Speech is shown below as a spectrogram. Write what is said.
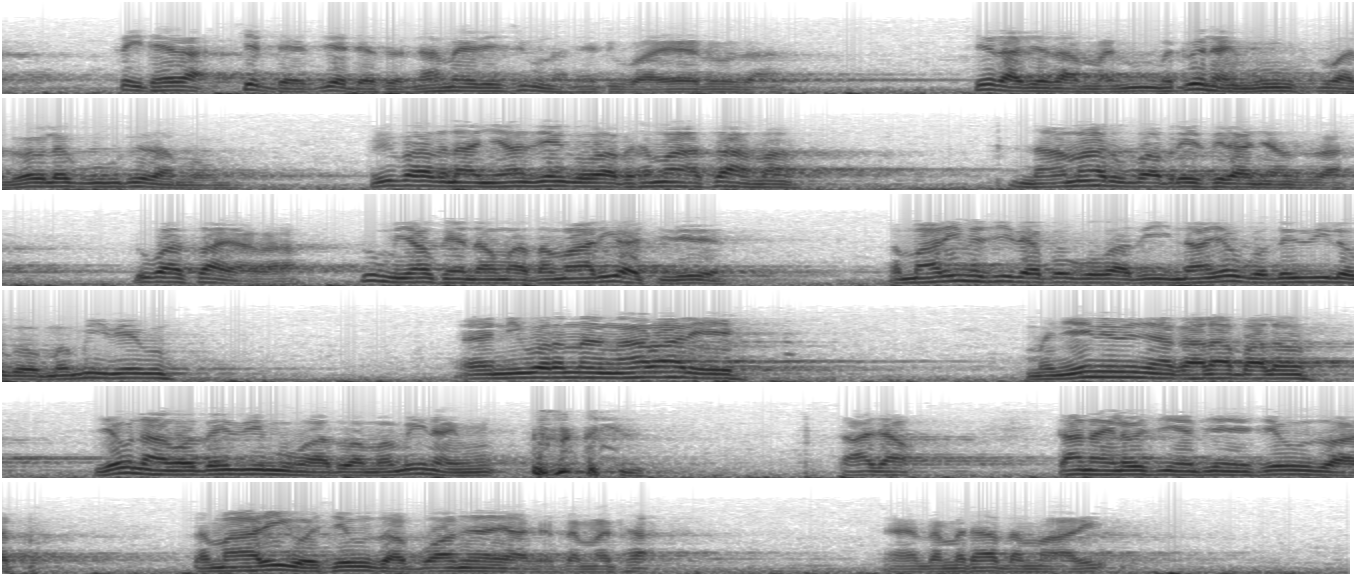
စိတ်ထဲကဖြစ်တယ်ပြက်တယ်ဆိုနာမည်တွေရှုနေတာနဲ့တူပါရဲ့လို့သာ ဖြစ်တာပြက်တာမတွေ့နိုင်ဘူးသူကလွယ်လွယ်ကူကူတွေ့တာမဟုတ်ဘူးဝိပဿနာဉာဏ်စဉ်ကပထမအစမှာနာမရူပပရိစ္ဆေရဉာဏ်ဆိုတာသူကစရတာသူ့မရောက်ခင်တောင်မှသမာဓိကရှိသေးတယ်သမာဓိမရှိတဲ့ပုဂ္ဂိုလ်ကဒီနာယုတ်ကိုသိသိလို့ကိုမမိသေးဘူးအဲនិဝရဏ၅ပါးတွေမငြိမ့်သေးတဲ့ကာလပတ်လုံးယုံနာကိုသိသိမှုဟာသူကမမိနိုင်ဘူးဒါကြောင့်တန်းနိုင်လို့ရှိရင်ဖြင့်ရှင်းဥစွာ သမာဓိကိုရှင်းဥစွာပွားများရတယ်သမထအဲသမထသမာဓိ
